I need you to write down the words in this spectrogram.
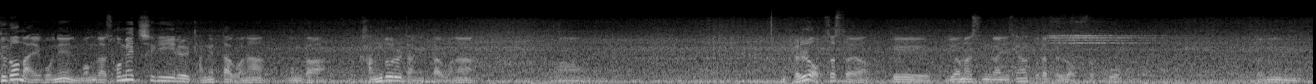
그거 말고는 뭔가 소매치기를 당했다거나 뭔가 강도를 당했다거나 어, 별로 없었어요. 그 위험한 순간이 생각보다 별로 없었고 저는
